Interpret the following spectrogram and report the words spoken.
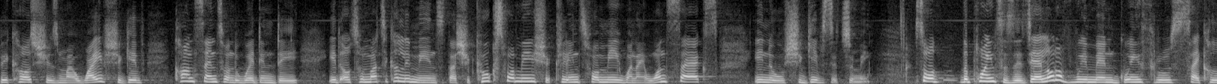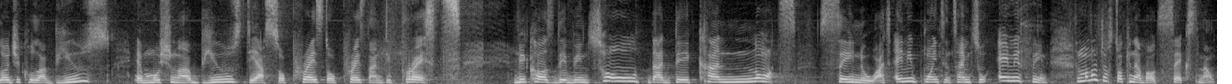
because she's my wife, she gave consent on the wedding day, it automatically means that she cooks for me, she cleans for me. When I want sex, you know, she gives it to me. So the point is this, there are a lot of women going through psychological abuse, emotional abuse. They are suppressed, oppressed, and depressed because they've been told that they cannot say no at any point in time to anything. And I'm not just talking about sex now.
